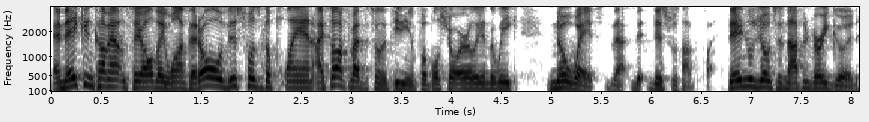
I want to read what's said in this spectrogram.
and they can come out and say all they want that. Oh, this was the plan. I talked about this on the TD and Football Show earlier in the week. No way, it's that. th- This was not the plan. Daniel Jones has not been very good,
